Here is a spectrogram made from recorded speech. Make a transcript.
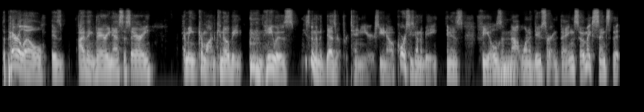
the parallel is, I think, very necessary. I mean, come on, Kenobi, he was he's been in the desert for 10 years. You know, of course he's going to be in his fields and mm-hmm. not want to do certain things. So it makes sense that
